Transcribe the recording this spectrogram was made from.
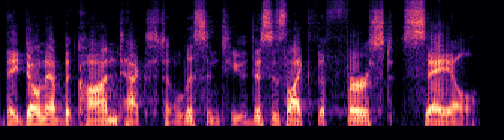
they don't have the context to listen to you. This is like the first sale.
